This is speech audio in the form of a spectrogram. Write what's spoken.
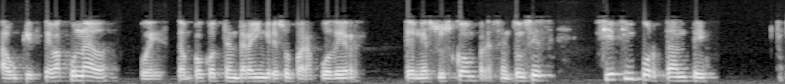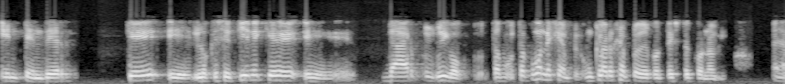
aunque esté vacunado, pues tampoco tendrá ingreso para poder tener sus compras. Entonces, sí es importante entender que eh, lo que se tiene que eh, dar, digo, te, pongo un ejemplo, un claro ejemplo del contexto económico. Eh,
